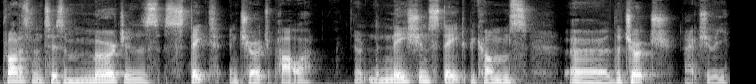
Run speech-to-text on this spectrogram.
Protestantism merges state and church power the nation state becomes uh, the church, actually.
